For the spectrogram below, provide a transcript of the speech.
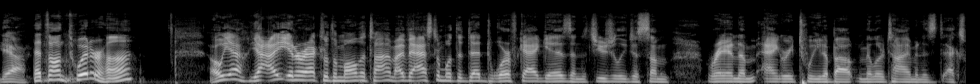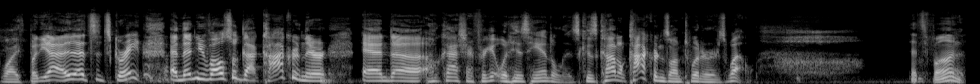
Yeah. That's on Twitter, huh? Oh yeah, yeah. I interact with him all the time. I've asked him what the dead dwarf gag is, and it's usually just some random angry tweet about Miller Time and his ex-wife. But yeah, that's it's great. And then you've also got Cochran there, and uh, oh gosh, I forget what his handle is because Conal Cochran's on Twitter as well. That's fun.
